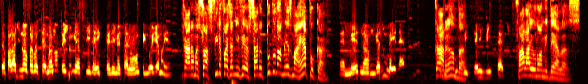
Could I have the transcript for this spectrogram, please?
eu falar de novo pra você, manda um beijo pra minha filha aí, que fez aniversário ontem, hoje e amanhã. Cara, mas suas filhas fazem aniversário tudo na mesma época? É mesmo, não, no mesmo mês, né? Caramba. 26 e 27. Fala aí o nome delas.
